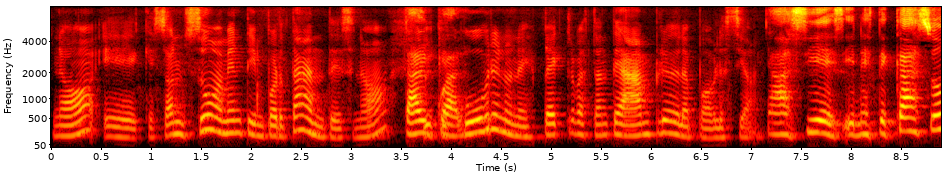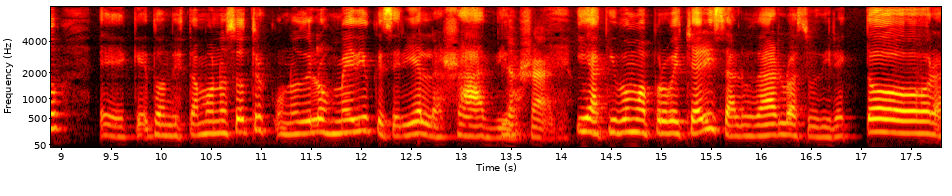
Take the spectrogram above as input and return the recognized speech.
¿no? Eh, que son sumamente importantes, ¿no? Tal y que cual. cubren un espectro bastante amplio de la población. Así es, y en este caso, eh, que donde estamos nosotros, uno de los medios que sería la radio. La radio. Y aquí vamos a aprovechar y saludarlo a su director, a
